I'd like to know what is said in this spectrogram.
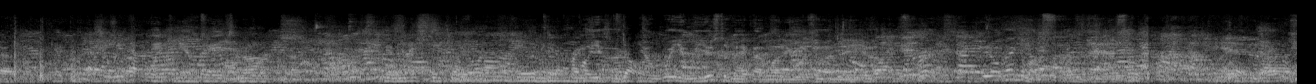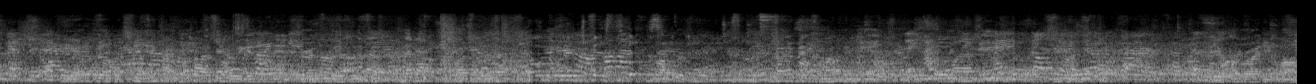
it. And all that. You, we, used to make our money on the, don't make them on. You gotta build that's why we get in the insurance business. Brokerage business. Trying to make some money. People are writing along.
